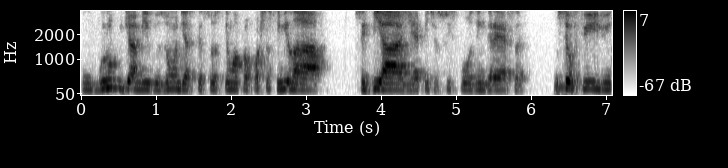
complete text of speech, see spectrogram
um, grupo de amigos onde as pessoas têm uma proposta similar, você viaja, de repente a sua esposa ingressa o seu filho.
